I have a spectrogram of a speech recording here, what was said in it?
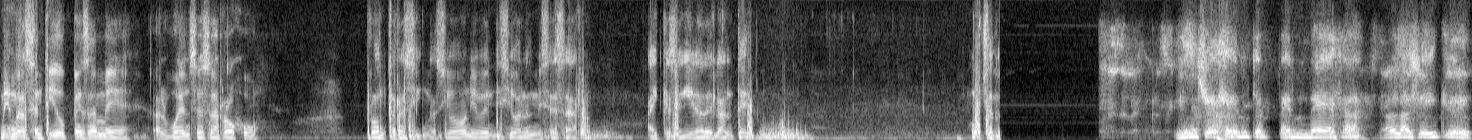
Mi más sentido pésame al buen César Rojo. Pronta resignación y bendiciones, mi César. Hay que seguir adelante. Muchas Pinche gente pendeja. Ahora sí que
